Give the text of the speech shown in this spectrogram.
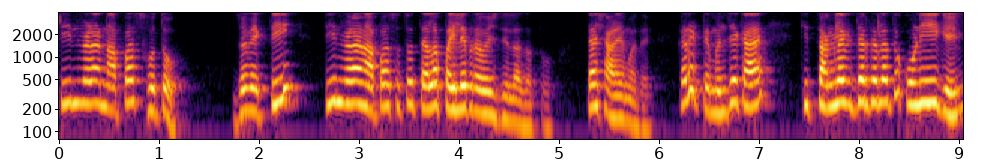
तीन वेळा नापास होतो जो व्यक्ती तीन वेळा नापास होतो त्याला पहिले प्रवेश दिला जातो त्या शाळेमध्ये. करेक्ट आहे म्हणजे काय? की चांगल्या विद्यार्थ्याला तो कोणीही घेईल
